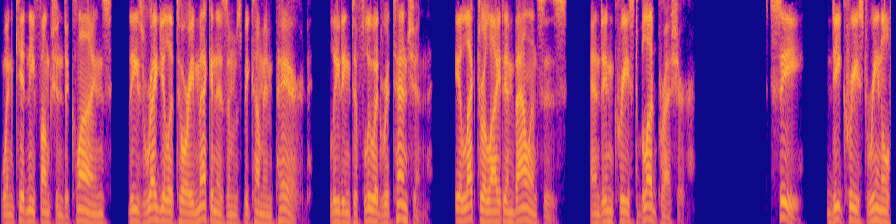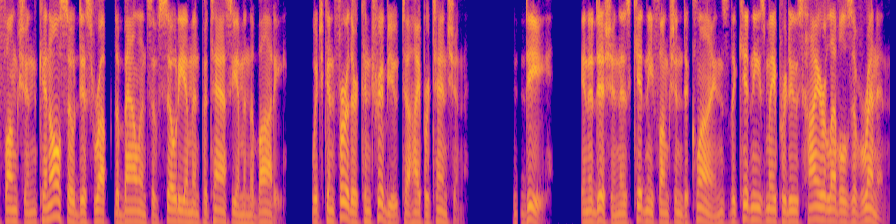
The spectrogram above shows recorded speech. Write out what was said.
When kidney function declines, these regulatory mechanisms become impaired, leading to fluid retention, electrolyte imbalances, and increased blood pressure. C. Decreased renal function can also disrupt the balance of sodium and potassium in the body, which can further contribute to hypertension. D. In addition, as kidney function declines, the kidneys may produce higher levels of renin,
